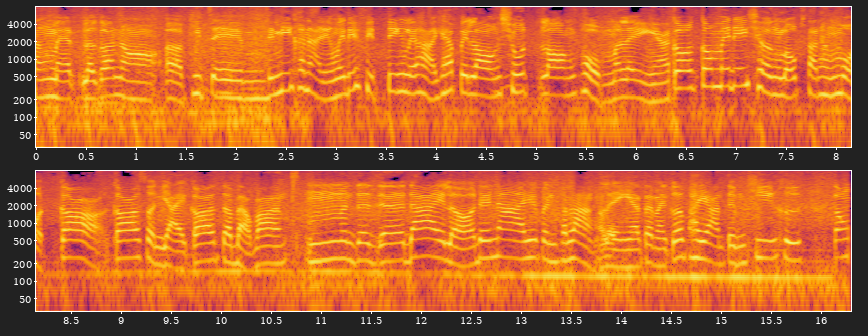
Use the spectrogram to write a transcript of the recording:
ทั้งแมทแล้วก็น้องเอ่อพี่เจมส์นี่ขนาดยังไม่ได้ฟิตติ้งเลยค่ะ แค่ไปลองชุดลองผมอะไรอย่างเงี้ยก็ก็ไม่ได้เชิงลบซะทั้งหมด ก็ก็ส่วนใหญ่ก็จะแบบว่าอืมมันจะจะได้เหรอด้วยหน้าที่เป็นฝรั่งอะไรอย่างเงี้ยแต่แมทก็พยายามเต็มที่คือต้อง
